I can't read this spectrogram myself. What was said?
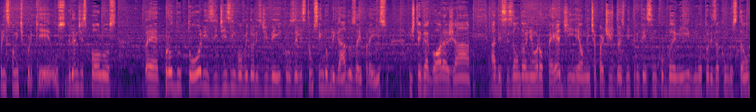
principalmente porque os grandes polos é, produtores e desenvolvedores de veículos eles estão sendo obrigados a ir para isso. A gente teve agora já a decisão da União Europeia de realmente a partir de 2035 banir motores a combustão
